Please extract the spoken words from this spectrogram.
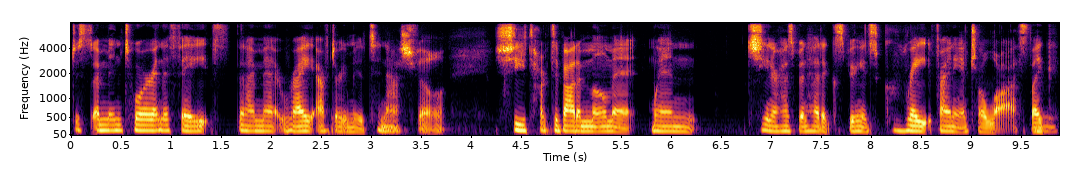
just a mentor in the faith that I met right after we moved to Nashville, she talked about a moment when she and her husband had experienced great financial loss, like Mm.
